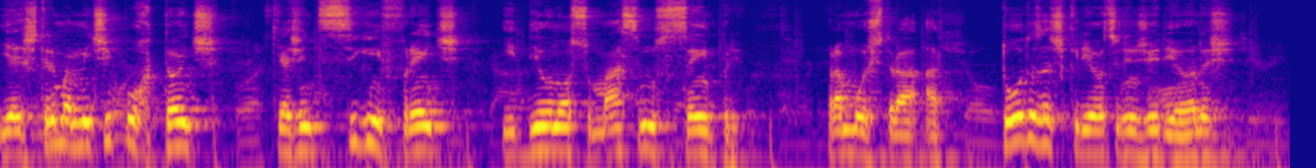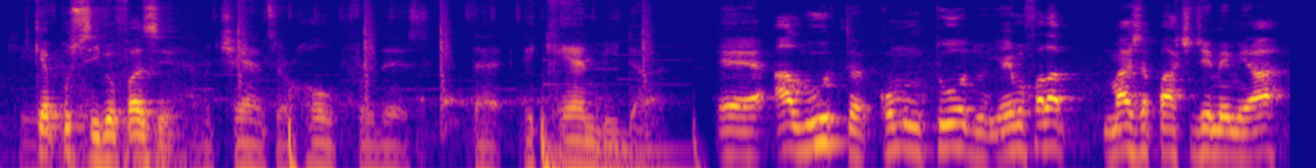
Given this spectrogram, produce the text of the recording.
E é extremamente importante que a gente siga em frente e dê o nosso máximo sempre para mostrar a todas as crianças nigerianas que é possível fazer. é, a luta como um todo, e aí eu vou falar mais da parte de MMA,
